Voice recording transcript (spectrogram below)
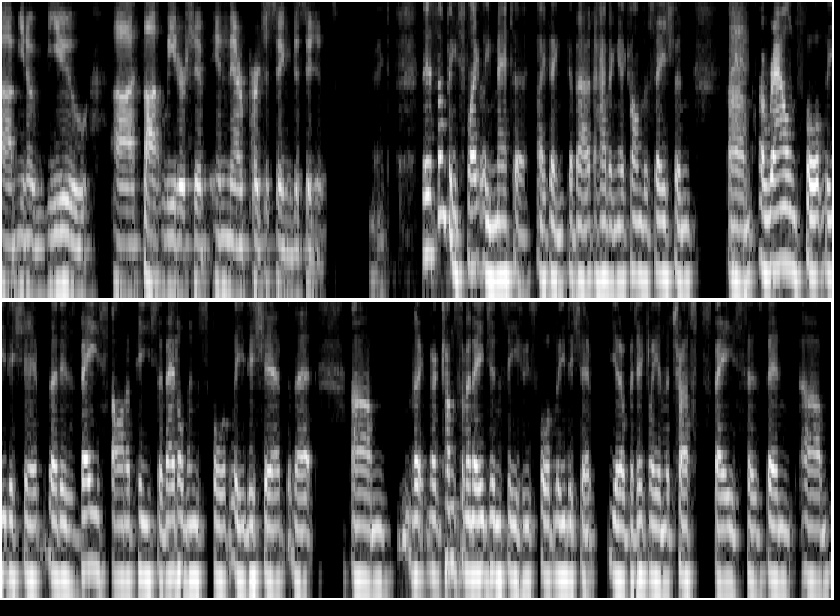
um, you know, view uh, thought leadership in their purchasing decisions. Right. There's something slightly meta, I think, about having a conversation um, around thought leadership that is based on a piece of Edelman's thought leadership that um, that, that, comes from an agency whose thought leadership, you know, particularly in the trust space, has been um,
